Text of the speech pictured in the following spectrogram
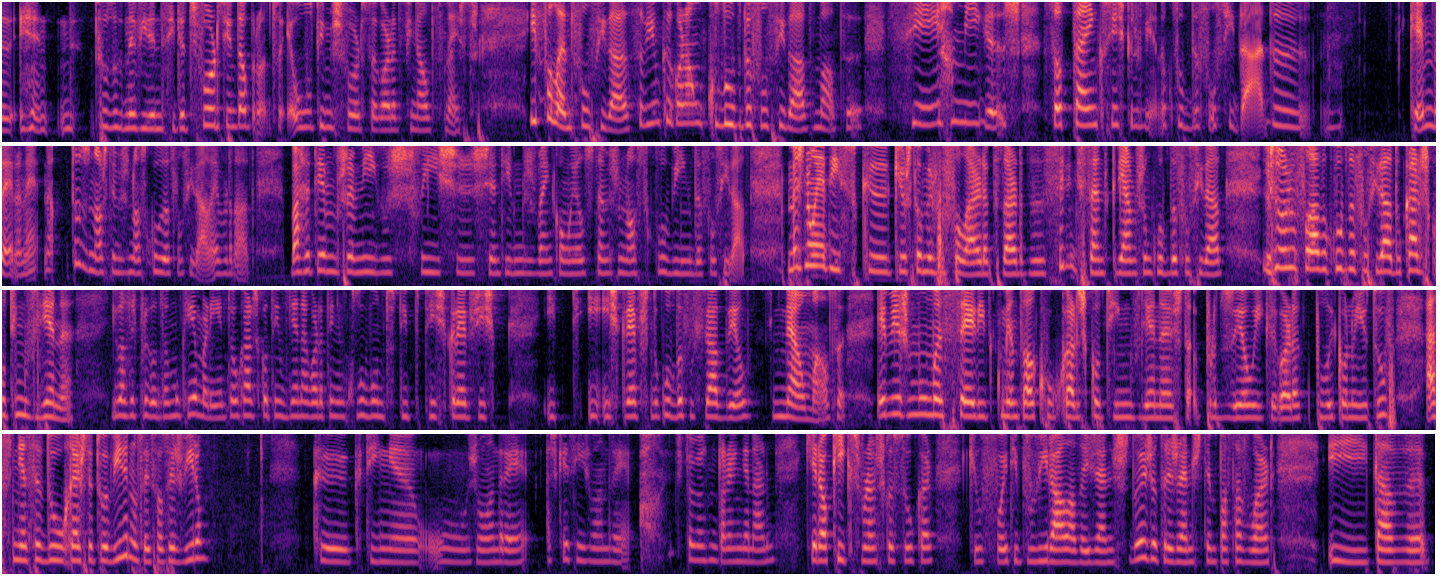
tudo na vida necessita de esforço, então pronto, é o último esforço agora de final de semestre. E falando de felicidade, sabiam que agora há um clube da felicidade, malta? Sim, amigas, só têm que se inscrever no clube da felicidade. Quem me dera, né? Não, todos nós temos o nosso clube da felicidade, é verdade. Basta termos amigos fixes, sentirmos bem com eles, estamos no nosso clubinho da felicidade. Mas não é disso que, que eu estou mesmo a falar, apesar de ser interessante criarmos um clube da felicidade. Eu estou mesmo a falar do clube da felicidade do Carlos Coutinho Vilhena. E vocês perguntam-me o que é, Maria? Então o Carlos Coutinho Vilhena agora tem um clube onde tipo, te inscreves e, e inscreves-te no clube da felicidade dele? Não, malta. É mesmo uma série documental que o Carlos Coutinho Vilhena está, produziu e que agora publicou no YouTube, à semelhança do resto da tua vida, não sei se vocês viram. Que, que tinha o João André, acho que é assim, João André, oh, espero não estar a enganar-me, que era o Kiko dos Brancos com Açúcar, aquilo foi tipo viral há dois anos, dois ou três anos, o tempo passa a voar, e estava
